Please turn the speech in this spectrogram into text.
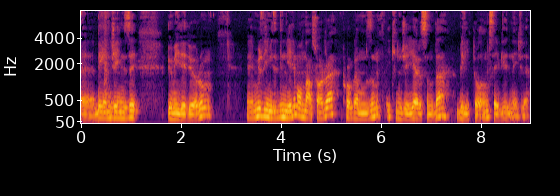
e, beğeneceğinizi ümit ediyorum. Müziğimizi dinleyelim ondan sonra programımızın ikinci yarısında birlikte olalım sevgili dinleyiciler.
